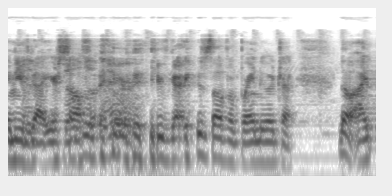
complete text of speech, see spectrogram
And you've got yourself build it there. you've got yourself a brand new attraction. No, I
